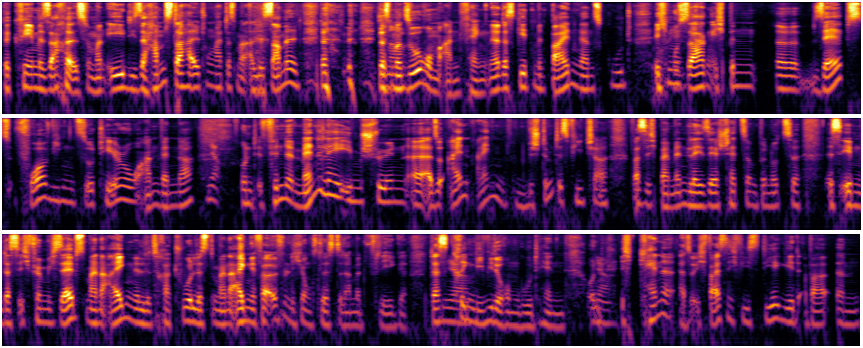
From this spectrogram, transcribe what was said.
bequeme Sache ist, wenn man eh diese Hamsterhaltung hat, dass man alles sammelt, dass genau. man so rum anfängt. Ne? Das geht mit beiden ganz gut. Ich okay. muss sagen, ich bin äh, selbst vorwiegend Zotero-Anwender ja. und finde Mendeley eben schön, äh, also ein, ein bestimmtes Feature, was ich bei Mendeley sehr schätze und benutze, ist eben, dass ich für mich selbst meine eigene Literaturliste, meine eigene Veröffentlichungsliste damit pflege. Das ja. kriegen die wiederum gut hin. Und ja. ich kenne, also ich weiß nicht, wie es dir geht, aber ähm,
